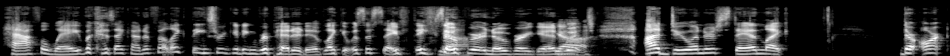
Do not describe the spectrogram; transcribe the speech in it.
half away because I kind of felt like things were getting repetitive. Like it was the same things yeah. over and over again, yeah. which I do understand. Like there aren't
